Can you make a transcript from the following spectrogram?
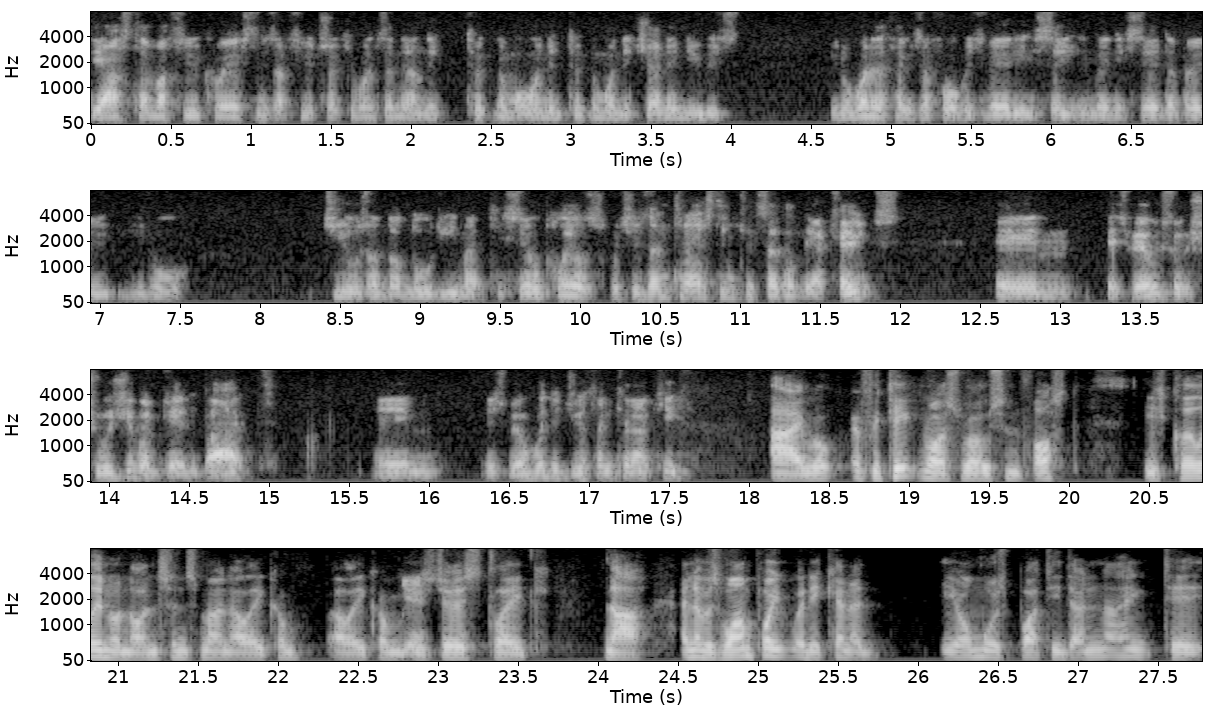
they asked him a few questions, a few tricky ones in there, and they took them on and took them on the chin. And he was, you know, one of the things I thought was very exciting when he said about, you know, Gio's under no remit to sell players, which is interesting considering the accounts um, as well. So it shows you we're getting backed um, as well. What did you think of that, Keith? Aye, well, if we take Ross Wilson first, he's clearly no nonsense, man. I like him. I like him. Yeah. He's just like nah. And there was one point where he kind of he almost butted in, I think, to,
